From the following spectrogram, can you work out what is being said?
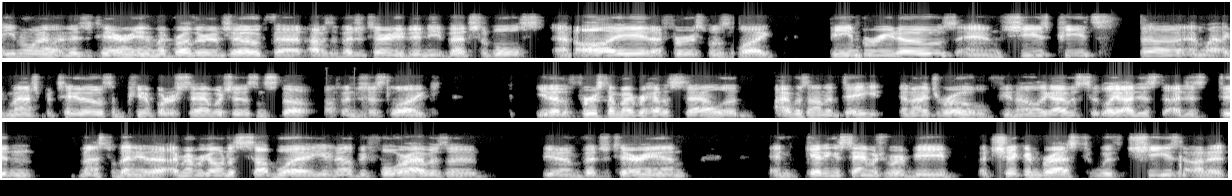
even when I went vegetarian, my brother joked that I was a vegetarian who didn't eat vegetables, and all I ate at first was like bean burritos and cheese pizza and like mashed potatoes and peanut butter sandwiches and stuff. And just like, you know, the first time I ever had a salad, I was on a date and I drove, you know, like I was like, I just, I just didn't mess with any of that. I remember going to Subway, you know, before I was a you know vegetarian and getting a sandwich where it'd be a chicken breast with cheese on it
